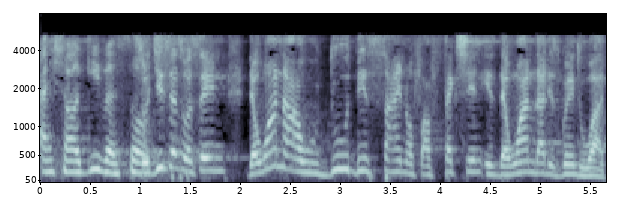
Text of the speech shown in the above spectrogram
I shall give a So. Jesus was saying, the one I will do this sign of affection is the one that is going to what?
